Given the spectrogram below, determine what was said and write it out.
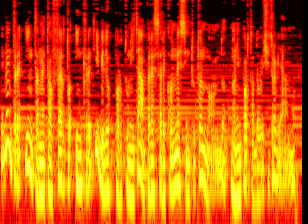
E mentre Internet ha offerto incredibili opportunità per essere connessi in tutto il mondo, non importa dove ci troviamo,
